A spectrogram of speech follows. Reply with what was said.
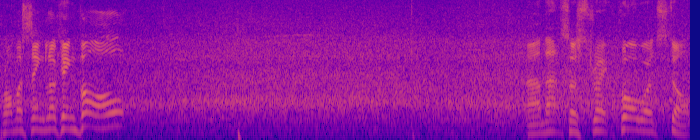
Promising looking ball. And that's a straightforward stop.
